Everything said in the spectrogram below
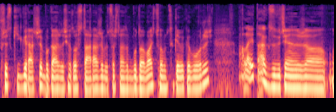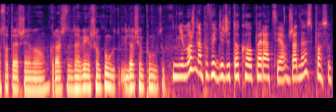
wszystkich graczy, bo każdy się o to stara, żeby coś tam zbudować, swoją cegiełkę włożyć, ale i tak zwycięża ostatecznie no, gracz z największą punkt, ilością punktów. Nie można powiedzieć, że to kooperacja w żaden sposób.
